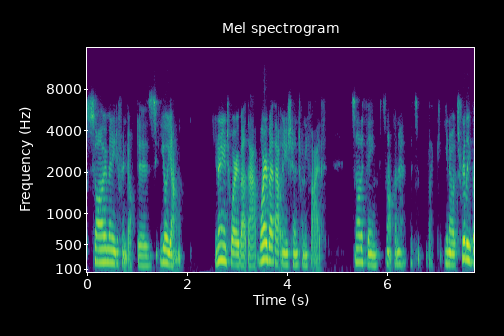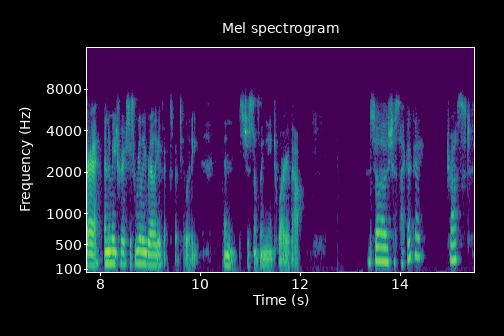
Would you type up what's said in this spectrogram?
so many different doctors, you're young. You don't need to worry about that. Worry about that when you turn 25. It's not a thing. It's not going to, it's like, you know, it's really rare. Endometriosis really rarely affects fertility. And it's just not something you need to worry about. And so I was just like, okay, trust.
